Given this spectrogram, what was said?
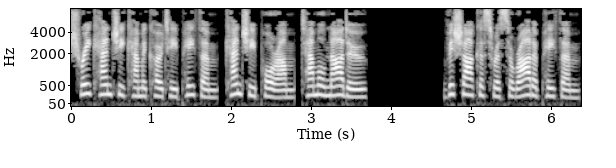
Sri Kanchi Kamakoti Peetham, Kanchipuram, Tamil Nadu Vishakasra Sarada Peetham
